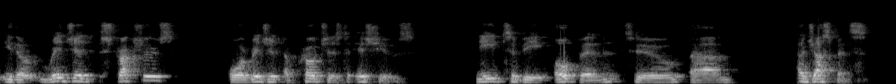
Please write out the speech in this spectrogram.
either rigid structures or rigid approaches to issues. Need to be open to um, adjustments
